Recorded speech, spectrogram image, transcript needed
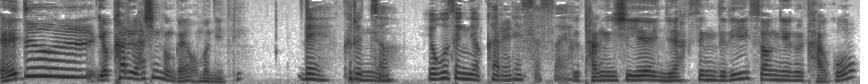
애들 역할을 하신 건가요, 어머니들이? 네, 그렇죠. 음. 여고생 역할을 했었어요. 그 당시에 이제 학생들이 수학여행을 가고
